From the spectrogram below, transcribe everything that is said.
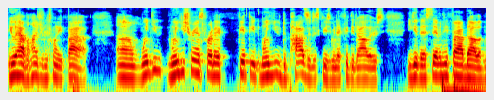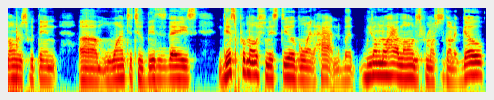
You have 125. Um, when you when you transfer that 50 when you deposit excuse me that $50 you get that $75 bonus within um, one to two business days. This promotion is still going hot but we don't know how long this promotion is going to go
